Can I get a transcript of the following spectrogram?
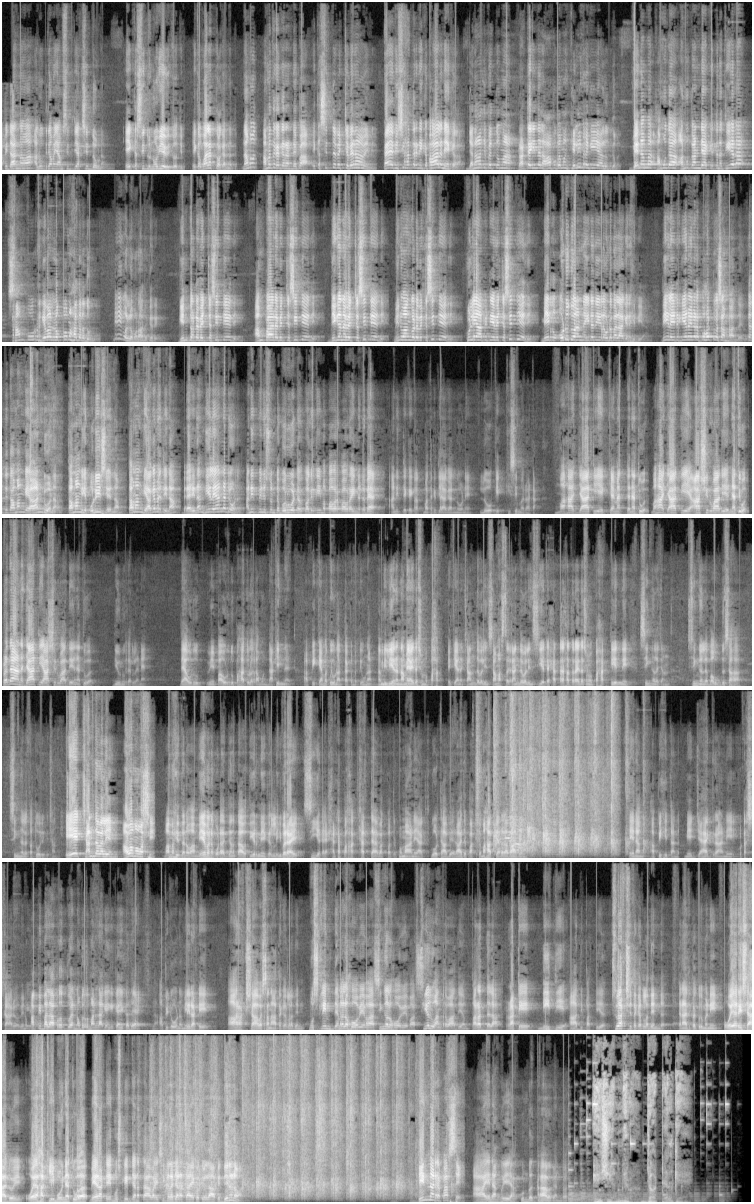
අපි දන්නවා අලුත් ගම යම් සිද්ධියක් සිද්ධ වුණා. ඒක සිදු නොවිය යුතුව තිබුණා. ඒක වළක්ව ගන්නතු. නමුත් අමතක කරන්න එපා. ඒක සිද්ධ වෙච්ච වෙලාවෙම පැය 24 එක පාලනය කළා. ජනාධිපතිතුමා රටේ ඉඳලා ආපු ගමන් කෙලින්ම ගියේ අලුත් ගම. වෙනම හමුදා අනුකණ්ඩයක් එතන තියලා සම්පූර්ණ ගෙවල් ඔක්කොම හදලා දුන්නා. මේගොල්ලෝ මොනවද කරේ? ගින්තොට වෙච්ච සිද්ධියේදී අම්පාර වෙච්ච සිද්ධියේදී දිගන වෙච්ච සිද්ධියේදී මිනුවන්ගොඩ වෙච්ච සිද්ධියේදී කුලියාපිටිය වෙච්ච සිද්ධියේදී මේක ඔඩු දුවන්න ඉඩ දීලා උඩ බලාගෙන හිටියා. දීලා ඊට කියන එකට පොහොට්ටුව සම්බන්ධයි. නැත්නම් තමන්ගේ ආණ්ඩුව නම්, තමන්ගේ පොලිසිය නම්, තමන්ගේ අගමැති නම් බැරි නම් දීලා යන්නට ඕන. අනිත් මිනිසුන්ට බොරුවට වගකීම පවර පවර ඉන්නට බෑ. අනිත් එක එකක් මතක තියාගන්න ඕනේ. ලෝකෙ කිසිම රටක් මහා ජාතියේ කැමැත්ත නැතුව මහා ජාතියේ ආශිර්වාදය නැතුව ප්‍රධාන ජාතිය ආශිර්වාදය නැතුව දියුණු කරලා නැහැ. දැන් අවුරුදු මේ පවුරුදු පහ තුල තමුන් දකින්න ඇති. අපි කැමති වුණත් අකමැති වුණත් මිලියන 9.5ක් ඒ කියන්නේ ඡන්ද වලින් සමස්ත ඡන්ද වලින් 74.5ක් තියෙන්නේ සිංහල ඡන්ද. සිංහල බෞද්ධ සහ සිංහල කතෝලික ඡන්ද. ඒ ඡන්ද වලින් අවම වශයෙන් මම හිතනවා මේ වනකොටත් ජනතාව තීරණය කරලා ඉවරයි 165ක් 70ක් පතර ප්‍රමාණයක් ගෝඨාභය රාජපක්ෂ මහත්මයාට ලබා දෙන්න. එනම් අපි හිතන්න මේ ජයග්‍රහණයේ කොටස්කාරයෝ වෙන. අපි බලාපොරොත්තු වෙන ඔබතුමන්ලාගෙන් එක එක දෙයයි. අපිට ඕන මේ රටේ ආරක්ෂාව සනාත කරලා දෙන්න. මුස්ලිම් දෙමළ හෝ වේවා සිංහල හෝ වේවා සියලු අන්තවාදයන් පරද්දලා රටේ නීතියේ ආධිපත්‍ය සුරක්ෂිත කරලා දෙන්න. ජනාධිපතිතුමනි ඔය රිෂාඩුයි ඔය හකීමුයි නැතුව මේ රටේ මුස්ලිම් ජනතාවයි සිංහල ජනතාව එකතු වෙලා අපි දිනනවා. දින්නට පස්සේ ආයෙනම් ඔය යක්කුන්ව දාව ගන්නවත් एशियन मिरर डॉट एल के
